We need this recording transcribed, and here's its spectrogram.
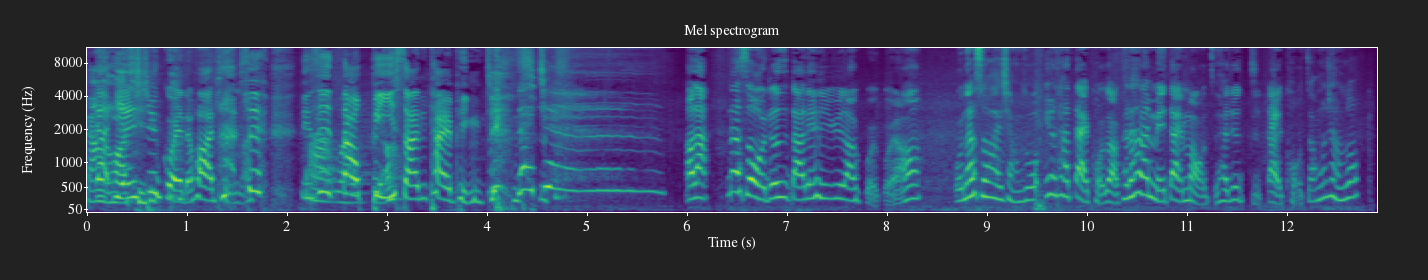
刚的话要延续。鬼的话题吗？是你是到 B 三太平间，再见。好啦，那时候我就是搭电梯遇到鬼鬼，然后我那时候还想说，因为他戴口罩，可是他还没戴帽子，他就只戴口罩。我想说，嗯，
